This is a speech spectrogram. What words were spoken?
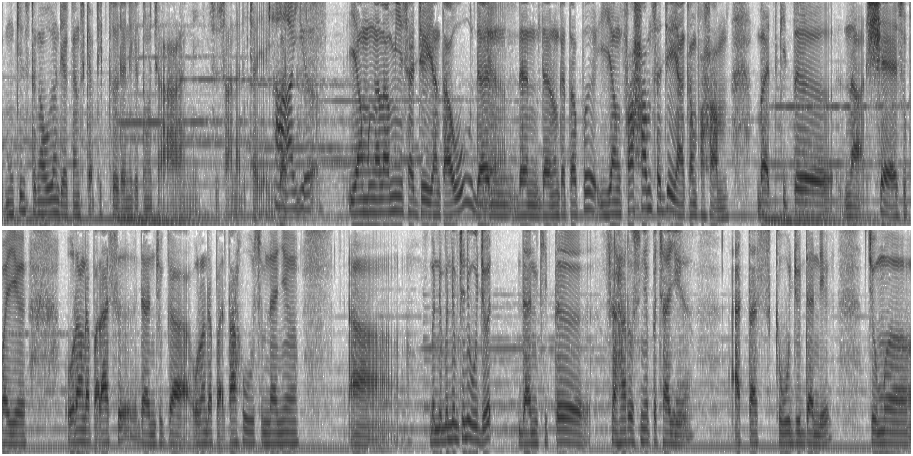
mungkin setengah orang dia akan skeptikal dan dia kata macam ah ni susah nak dipercayai. ha But ya yang mengalami saja yang tahu dan Ya. dan dan orang kata apa yang faham saja yang akan faham but kita nak share supaya orang dapat rasa dan juga orang dapat tahu sebenarnya uh, benda-benda macam ni wujud dan kita seharusnya percaya Ya. Atas kewujudan dia Cuma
